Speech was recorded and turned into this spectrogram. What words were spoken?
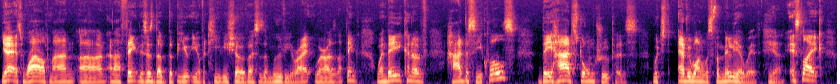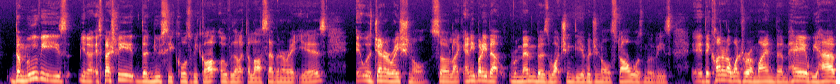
Yeah, it's wild, man. Uh, and I think this is the, the beauty of a TV show versus a movie, right? Whereas I think when they kind of had the sequels, they had stormtroopers, which everyone was familiar with. Yeah. It's like the movies, you know, especially the new sequels we got over the, like the last seven or eight years, it was generational. So like anybody that remembers watching the original Star Wars movies, eh, they kind of want to remind them, hey, we have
